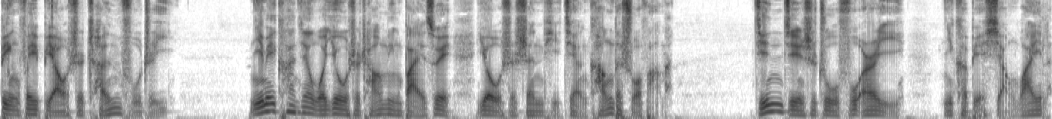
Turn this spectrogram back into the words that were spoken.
并非表示臣服之意。你没看见我又是长命百岁，又是身体健康的说法吗？仅仅是祝福而已，你可别想歪了。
